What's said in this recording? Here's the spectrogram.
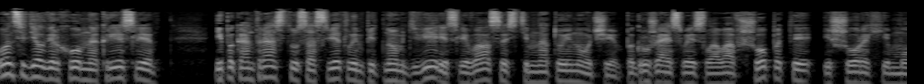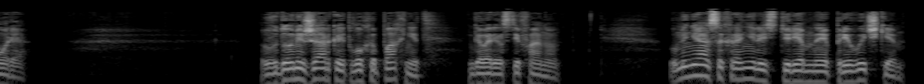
Он сидел верхом на кресле и по контрасту со светлым пятном двери сливался с темнотой ночи, погружая свои слова в шепоты и шорохи моря. «В доме жарко и плохо пахнет», — говорил Стефану. «У меня сохранились тюремные привычки.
